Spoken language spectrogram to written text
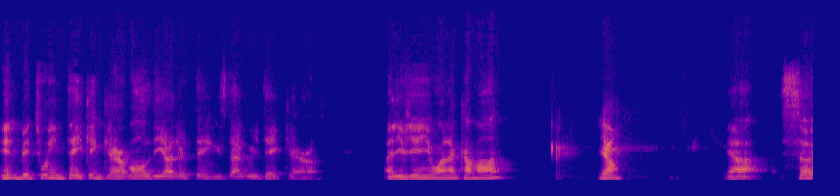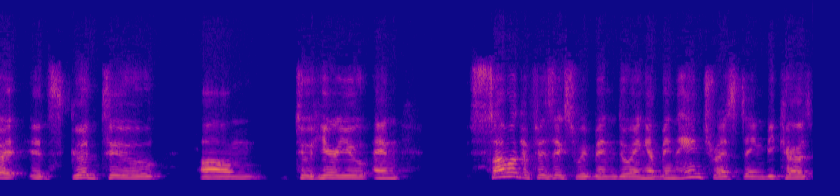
In between taking care of all the other things that we take care of. Olivier, you want to come on? Yeah. Yeah, so it- it's good to um, to hear you. And some of the physics we've been doing have been interesting because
